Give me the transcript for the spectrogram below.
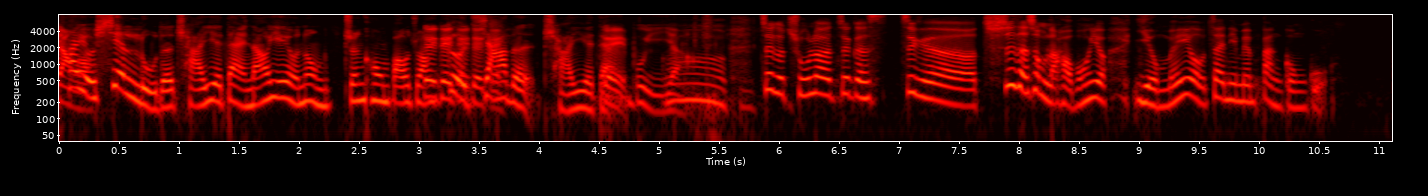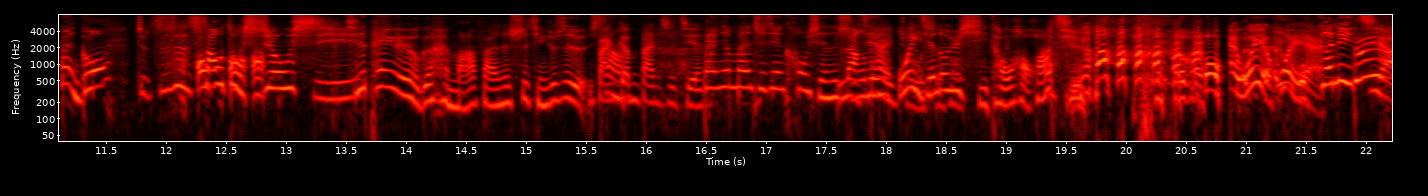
它有现卤的茶叶蛋，然后也有那种真空包装各家的茶叶蛋，对，不一样。嗯，这个除了这个这个吃的是我们的好朋友，有没有在那边办公过？办公就只是稍作休息。其实配音员有个很麻烦的事情，就是班跟班之间，班跟班之间空闲的时间，我以前都去洗头，好花钱。哎，我也会哎，我跟你讲，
